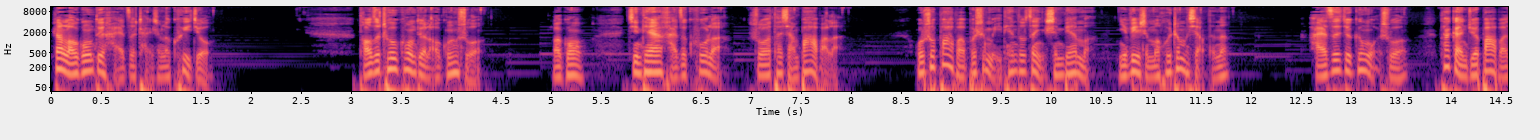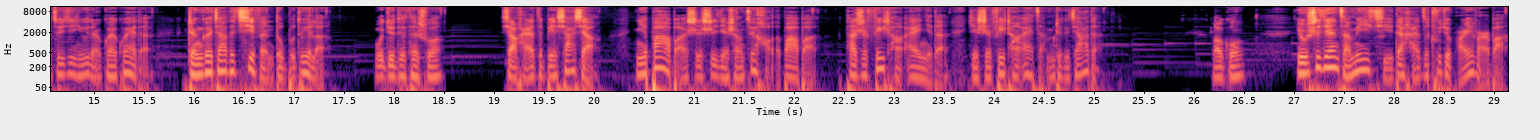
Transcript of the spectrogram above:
让老公对孩子产生了愧疚。桃子抽空对老公说：“老公，今天孩子哭了，说他想爸爸了。我说爸爸不是每天都在你身边吗？你为什么会这么想的呢？”孩子就跟我说，他感觉爸爸最近有点怪怪的，整个家的气氛都不对了。我就对他说：“小孩子别瞎想，你爸爸是世界上最好的爸爸，他是非常爱你的，也是非常爱咱们这个家的。老公，有时间咱们一起带孩子出去玩一玩吧，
